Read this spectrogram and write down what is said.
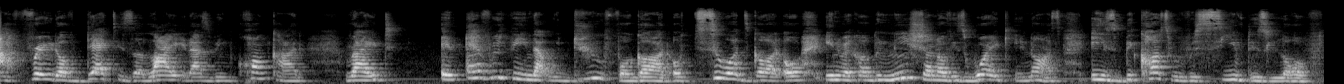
afraid of. Death is a lie, it has been conquered, right? In everything that we do for God or towards God or in recognition of His work in us is because we received His love.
